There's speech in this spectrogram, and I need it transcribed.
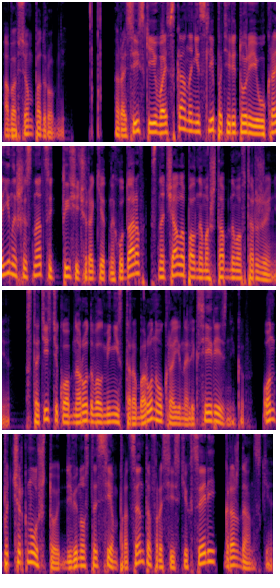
Обо всем подробней. Российские войска нанесли по территории Украины 16 тысяч ракетных ударов с начала полномасштабного вторжения. Статистику обнародовал министр обороны Украины Алексей Резников. Он подчеркнул, что 97% российских целей гражданские.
